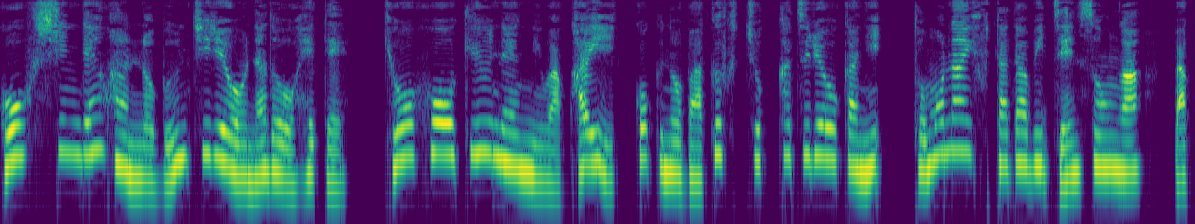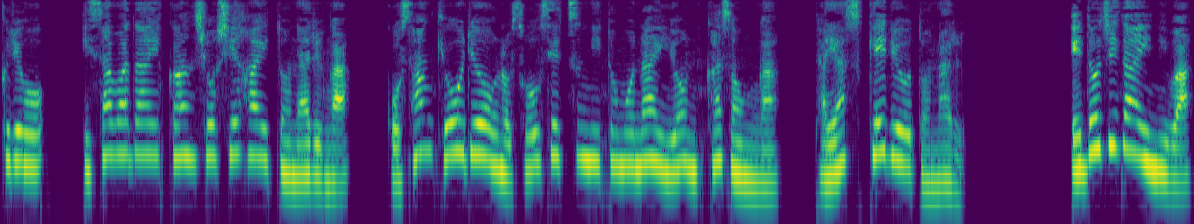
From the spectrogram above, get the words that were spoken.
甲府神殿藩の分治領などを経て、享保9年には海一国の幕府直轄領下に伴い再び前村が幕領、伊沢大官所支配となるが、五三協領の創設に伴い四家村が田安家領となる。江戸時代には、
